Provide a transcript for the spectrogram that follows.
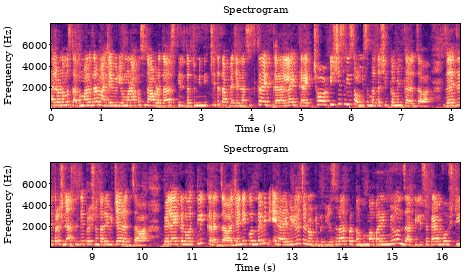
हॅलो नमस्कार. तुम्हाला जर माझे व्हिडिओ मनापासून आवडत असतील तर तुम्ही निश्चितच आपल्या चॅनल सबस्क्राईब करा लाईक करा. एक छोटीशी श्री स्वामी समर्थाशी कमेंट करत जावा. जे जे प्रश्न असतील ते प्रश्न जरा विचारत जावा. बेल आयकनवर क्लिक करत जावा. जेणेकरून नवीन येणारे व्हिडिओचे नोटिफिकेशन सर्वात प्रथम तुम्हापर्यंत मिळून जातील. सगळ्या गोष्टी गोष्टी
